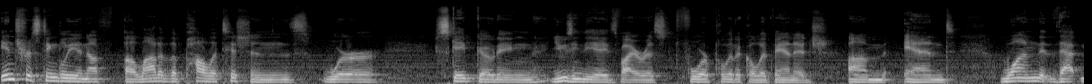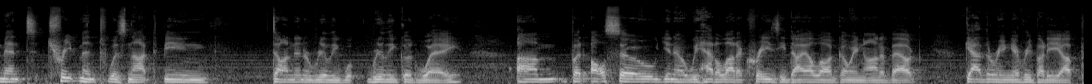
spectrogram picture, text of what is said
interestingly enough, a lot of the politicians were scapegoating using the AIDS virus for political advantage. Um, and one, that meant treatment was not being done in a really, really good way. Um, but also, you know, we had a lot of crazy dialogue going on about gathering everybody up,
